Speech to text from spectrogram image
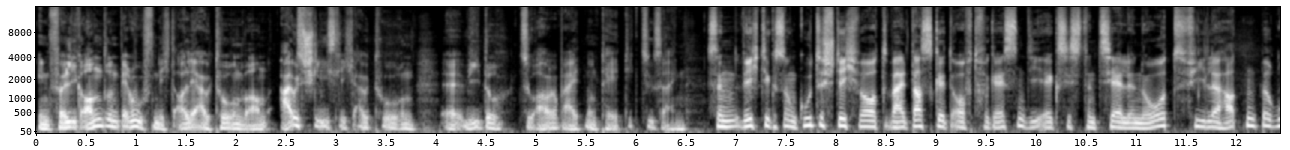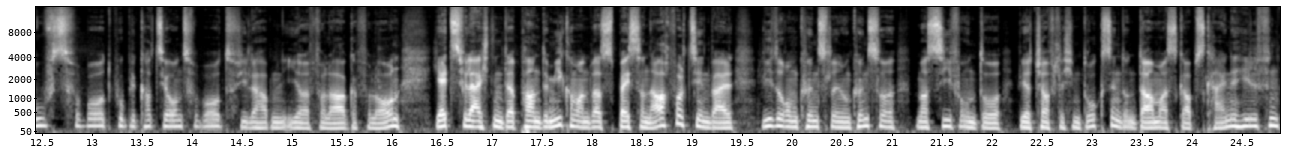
in völlig anderen Berufen, nicht alle Autoren waren ausschließlich Autoren, äh, wieder zu arbeiten und tätig zu sein. Das ist ein wichtiges und gutes Stichwort, weil das geht oft vergessen, die existenzielle Not. Viele hatten Berufsverbot, Publikationsverbot, viele haben ihre Verlage verloren. Jetzt vielleicht in der Pandemie kann man was besser nachvollziehen, weil wiederum Künstlerinnen und Künstler massiv unter wirtschaftlichem Druck sind und damals gab es keine Hilfen.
